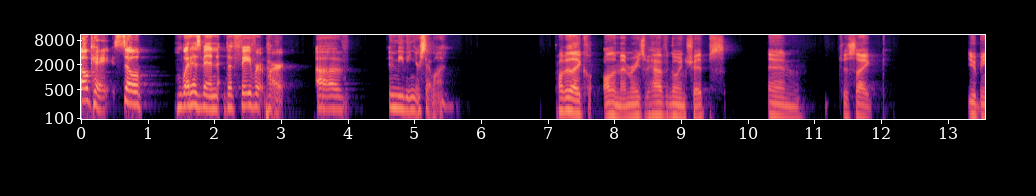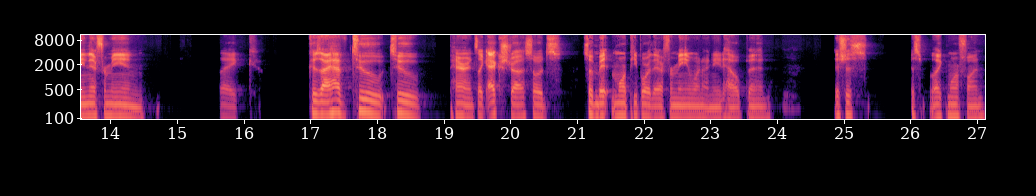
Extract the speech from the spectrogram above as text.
Okay, so what has been the favorite part of me being your stepmom? Probably like all the memories we have going trips and just like you being there for me and like because I have two two parents like extra, so it's so a bit more people are there for me when I need help and it's just it's like more fun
